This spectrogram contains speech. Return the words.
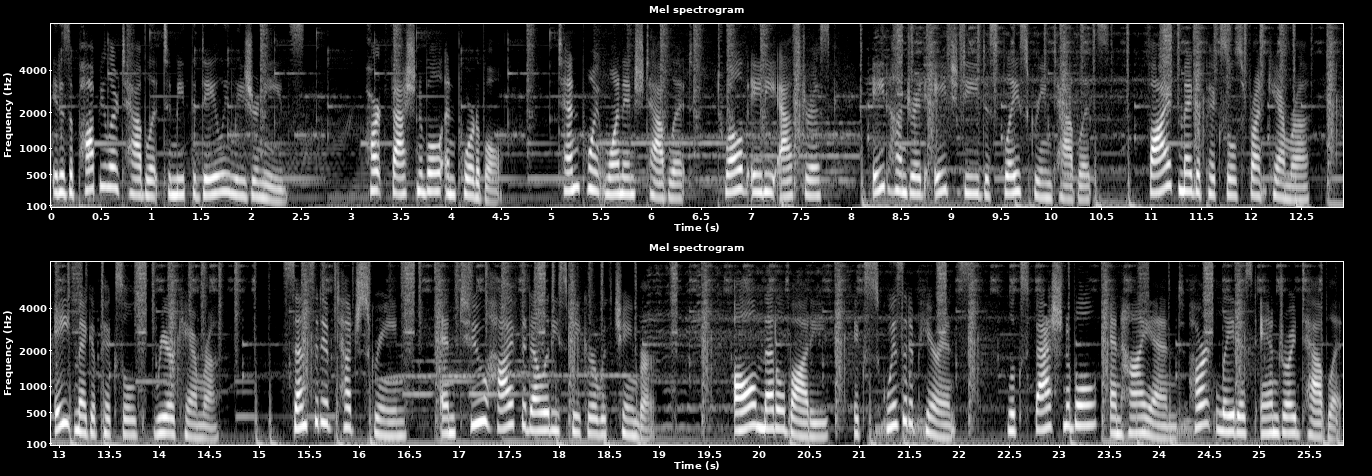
it is a popular tablet to meet the daily leisure needs. Heart fashionable and portable. 10.1-inch tablet, 1280 asterisk, 800 HD display screen tablets, 5 megapixels front camera, 8 megapixels rear camera. Sensitive touch touchscreen, and 2 high-fidelity speaker with chamber. All metal body, exquisite appearance, looks fashionable and high-end. Heart latest Android tablet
